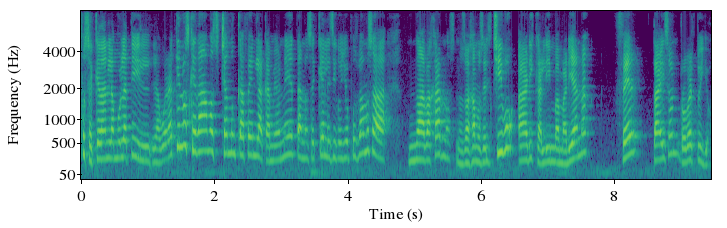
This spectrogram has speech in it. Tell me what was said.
pues se quedan la mulata y la güera. Aquí nos quedamos echando un café en la camioneta, no sé qué. Les digo yo, pues vamos a, a bajarnos. Nos bajamos el chivo, Ari, Kalimba, Mariana, Fer, Tyson, Roberto y yo.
